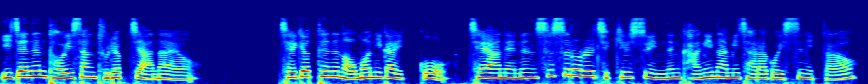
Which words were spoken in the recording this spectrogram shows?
이제는 더 이상 두렵지 않아요. 제 곁에는 어머니가 있고 제 안에는 스스로를 지킬 수 있는 강인함이 자라고 있으니까요.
